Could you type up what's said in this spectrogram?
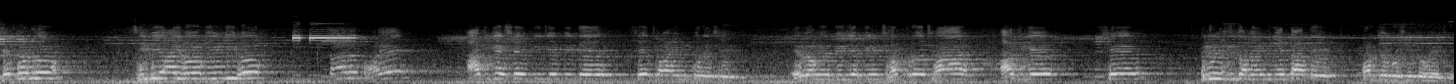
যে কোনো সিবিআই হোক, ইডি হোক, তার ভয়ে আজকে সে বিজেপিতে, সে জয়েন করেছে। এবং বিজেপির ছাত্র ছাড় আজকে সে বিরোধী দলের নেতাতে পর্যবসিত হয়েছে।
